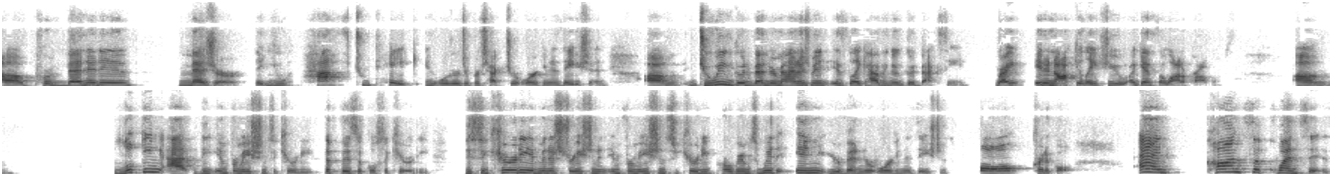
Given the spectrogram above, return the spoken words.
a preventative measure that you have to take in order to protect your organization um, doing good vendor management is like having a good vaccine, right? It inoculates you against a lot of problems. Um, looking at the information security, the physical security, the security administration and information security programs within your vendor organizations, all critical. And consequences.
